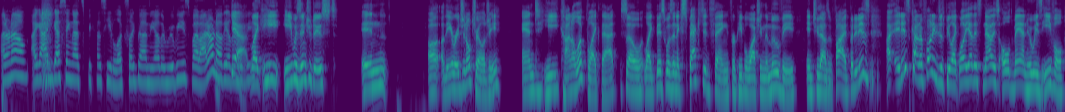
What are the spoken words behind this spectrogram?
I don't know. I, I'm guessing that's because he looks like that in the other movies, but I don't know the other movies. yeah, movies. like he he was introduced in uh, the original trilogy and he kind of looked like that. So like this was an expected thing for people watching the movie in 2005, but it is uh, it is kind of funny to just be like, well, yeah, this now this old man who is evil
